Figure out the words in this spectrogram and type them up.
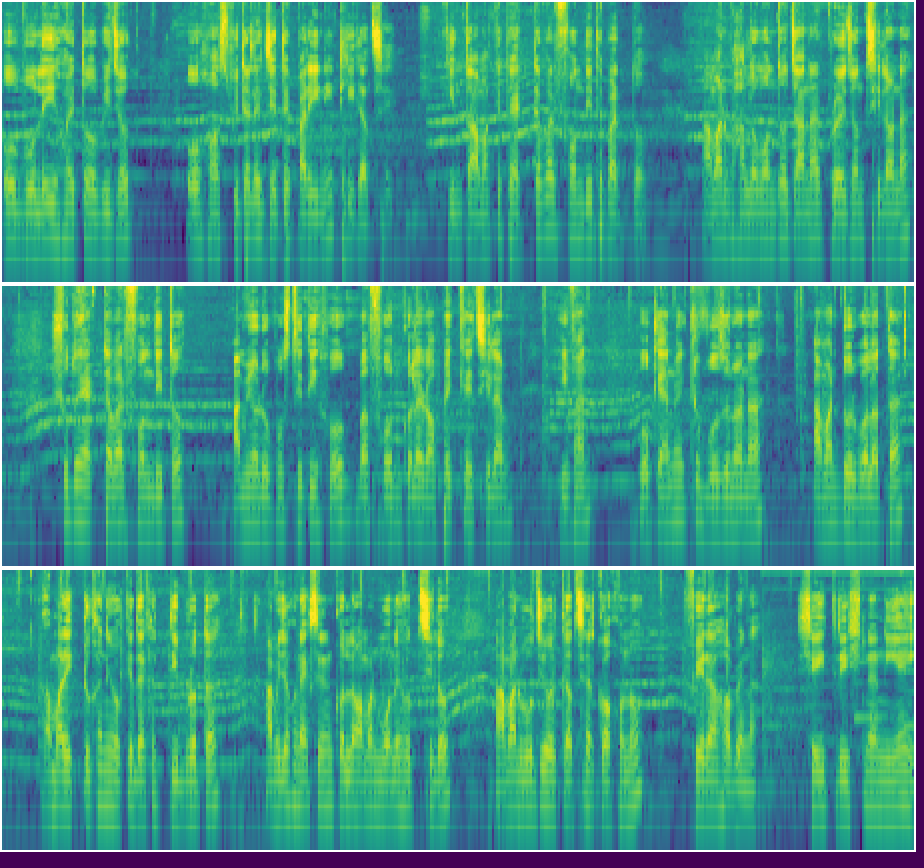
ও বলেই হয়তো অভিযোগ। ও হসপিটালে যেতে পারিনি ঠিক আছে। কিন্তু আমাকে তো একটাবার ফোন দিতে পারতো। আমার ভালো মন্দ জানার প্রয়োজন ছিল না। শুধু একটাবার ফোন দিত। আমি ওর উপস্থিতি হোক বা ফোন কলের অপেক্ষায় ছিলাম, ইভান, ও কেন একটু বুঝলো না? আমার দুর্বলতা, আমার একটুখানি ওকে দেখার তীব্রতা, আমি যখন অ্যাক্সিডেন্ট করলাম আমার মনে হচ্ছিল, আমার বুঝি ওর কাছে আর কখনো ফেরা হবে না। সেই তৃষ্ণা নিয়েই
